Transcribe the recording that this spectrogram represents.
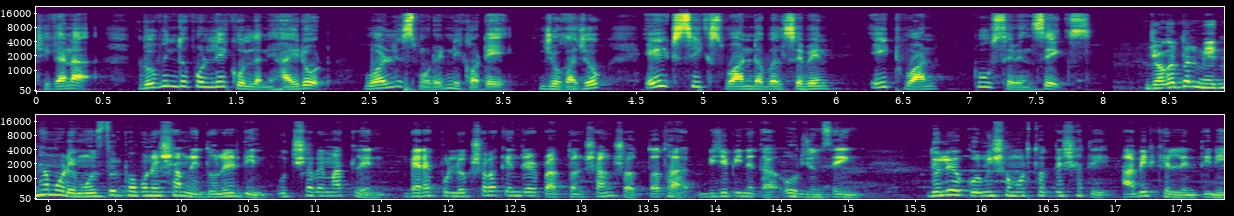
ঠিকানা রবীন্দ্রপল্লী কল্যাণী হাইরোড ওয়ার্ল্ডস মোড়ের নিকটে। যোগাযোগ eight six one double seven eight one two seven six. Jagaddal মেঘনা মোড়ে মজদুর ভবনের সামনে দোলের দিন উৎসবে মাতলেন ব্যারাকপুর লোকসভা কেন্দ্রের প্রাক্তন সাংসদ তথা বিজেপি নেতা অর্জুন সিং। দলীয় কর্মী সমর্থকদের সাথে আবির খেললেন তিনি।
